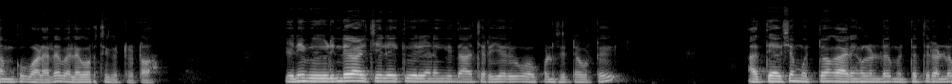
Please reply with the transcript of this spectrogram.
നമുക്ക് വളരെ വില കുറച്ച് കിട്ടും കേട്ടോ ഇനി വീടിന്റെ കാഴ്ചയിലേക്ക് വരികയാണെങ്കിൽ ഇതാ ചെറിയൊരു ഓപ്പൺ സിറ്റ് ഔട്ട്. അത്യാവശ്യം മുറ്റവും കാര്യങ്ങളുണ്ട്. മുറ്റത്ത് രണ്ട്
